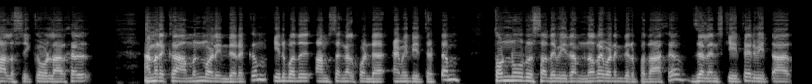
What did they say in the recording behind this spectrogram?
ஆலோசிக்க உள்ளார்கள். அமெரிக்கா முன்மொழிந்திருக்கும் இருபது அம்சங்கள் கொண்ட அமைதி திட்டம் தொன்னூறு சதவீதம் நிறைவடைந்திருப்பதாக ஜெலன்ஸ்கி தெரிவித்தார்.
